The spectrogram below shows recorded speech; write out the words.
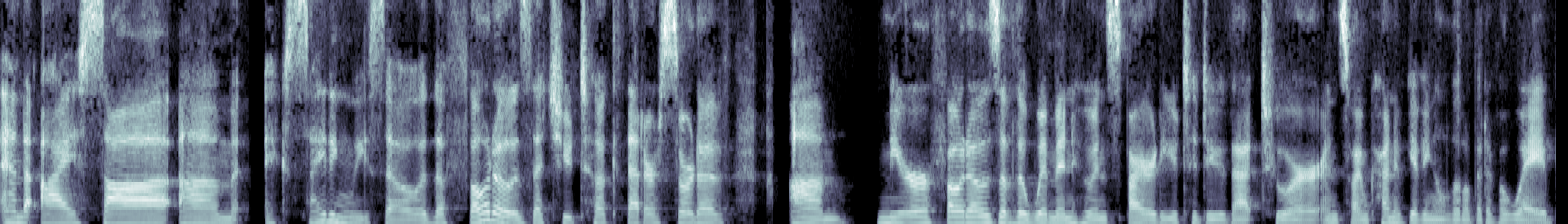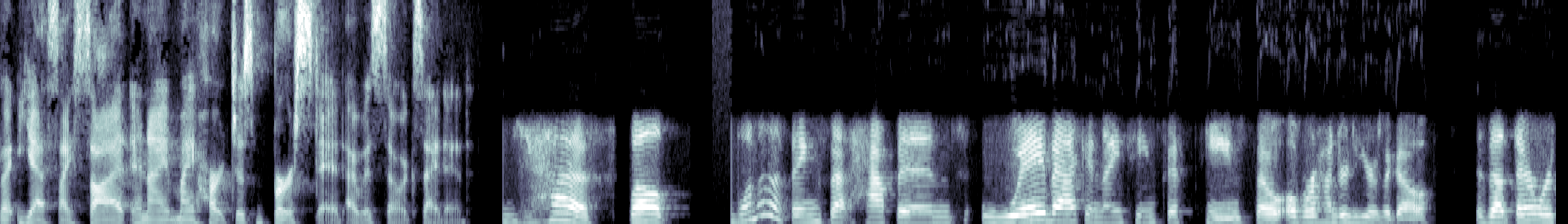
and I saw, um, excitingly so, the photos that you took that are sort of um, mirror photos of the women who inspired you to do that tour. And so I'm kind of giving a little bit of away, but yes, I saw it, and I my heart just bursted. I was so excited. Yes. Well, one of the things that happened way back in 1915, so over 100 years ago, is that there were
